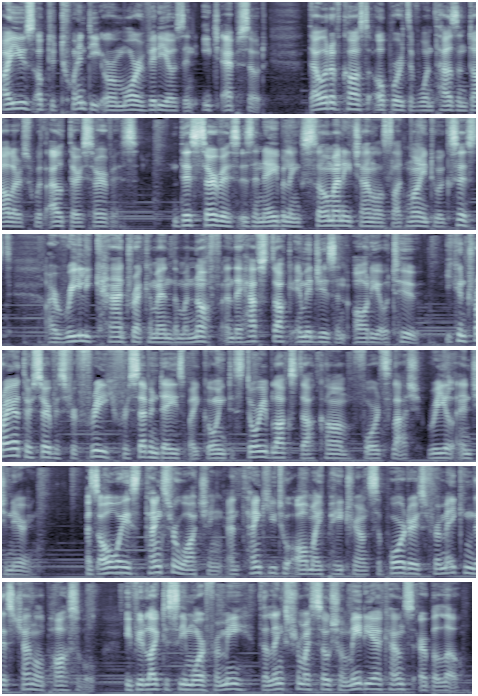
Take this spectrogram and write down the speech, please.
I use up to 20 or more videos in each episode. That would have cost upwards of $1,000 without their service. This service is enabling so many channels like mine to exist. I really can't recommend them enough, and they have stock images and audio too. You can try out their service for free for 7 days by going to storyblocks.com forward slash real engineering. As always, thanks for watching and thank you to all my Patreon supporters for making this channel possible. If you'd like to see more from me, the links for my social media accounts are below.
